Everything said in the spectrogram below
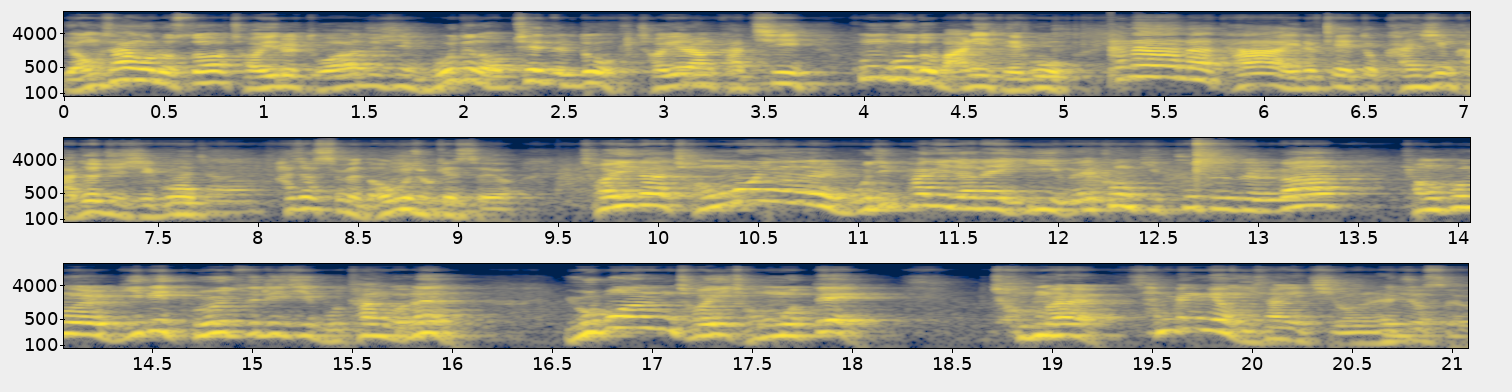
영상으로서 저희를 도와주신 모든 업체들도 저희랑 같이 홍보도 많이 되고 하나하나 다 이렇게 또 관심 가져주시고 맞아. 하셨으면 너무 좋겠어요. 저희가 정모 인원을 모집하기 전에 이 welcome gift들과 경품을 미리 보여드리지 못한 거는 요번 저희 정모 때 정말 300명 이상이 지원을 해주셨어요.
